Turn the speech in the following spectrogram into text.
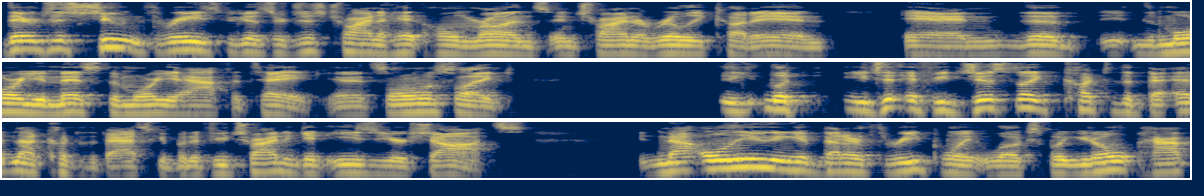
they're just shooting threes because they're just trying to hit home runs and trying to really cut in. And the the more you miss, the more you have to take. And it's almost like look, you just, if you just like cut to the not cut to the basket, but if you try to get easier shots, not only you can get better three point looks, but you don't have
